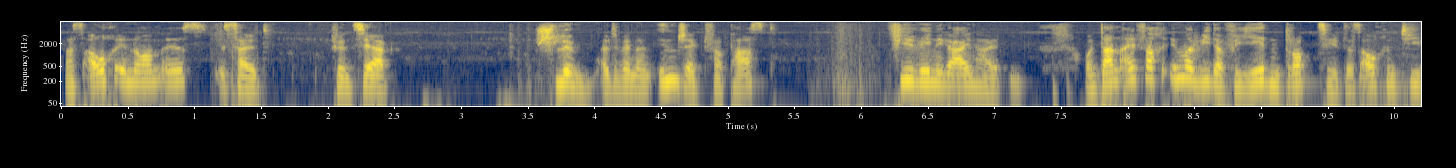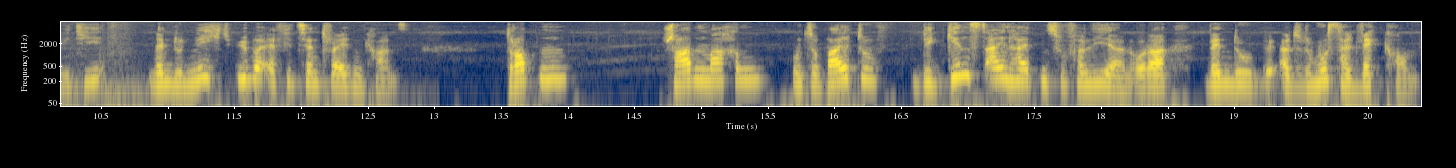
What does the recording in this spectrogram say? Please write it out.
was auch enorm ist, ist halt für einen Zerg schlimm. Also wenn er einen Inject verpasst, viel weniger Einheiten. Und dann einfach immer wieder für jeden Drop zählt, das auch im TVT, wenn du nicht übereffizient traden kannst. Droppen, Schaden machen und sobald du beginnst Einheiten zu verlieren oder wenn du, also du musst halt wegkommen,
